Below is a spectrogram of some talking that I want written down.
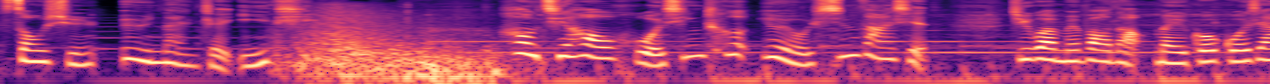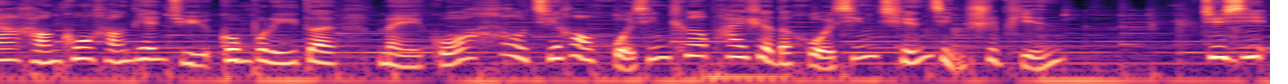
搜寻遇难者遗体。好奇号火星车又有新发现。据外媒报道，美国国家航空航天局公布了一段美国好奇号火星车拍摄的火星全景视频。据悉，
